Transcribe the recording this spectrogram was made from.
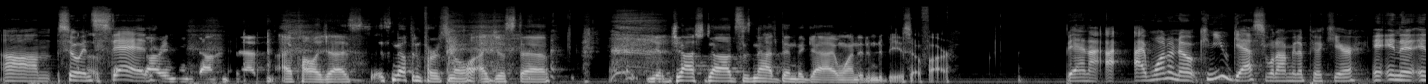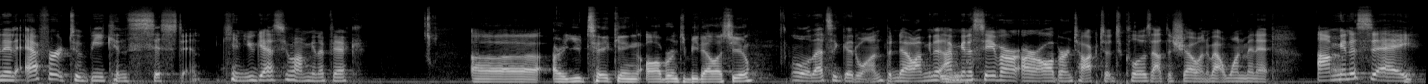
Um, so instead, Sorry, Amanda Dobbins' dad. I apologize. It's nothing personal. I just, uh, yeah, Josh Dobbs has not been the guy I wanted him to be so far. Ben, I, I, I want to know. Can you guess what I'm going to pick here in in, a, in an effort to be consistent? Can you guess who I'm going to pick? Uh, are you taking Auburn to beat LSU? Oh, that's a good one. But no, I'm gonna I'm gonna save our, our Auburn talk to, to close out the show in about one minute. I'm gonna say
